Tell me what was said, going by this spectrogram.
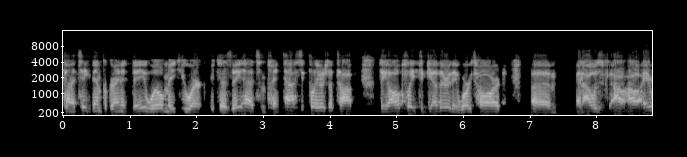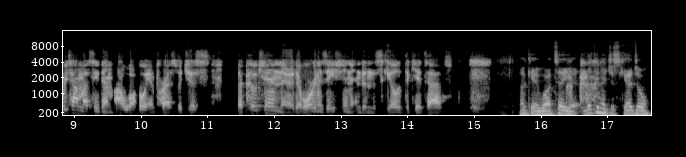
kind of take them for granted, they will make you work because they had some fantastic players up top. They all played together. They worked hard, um, and I was I, I, every time I see them, I walk away impressed with just their coaching, their their organization, and then the skill that the kids have. Okay, well, I'll tell you, looking at your schedule,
